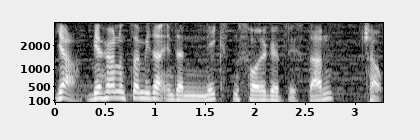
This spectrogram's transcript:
Ja, wir hören uns dann wieder in der nächsten Folge. Bis dann. Ciao.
